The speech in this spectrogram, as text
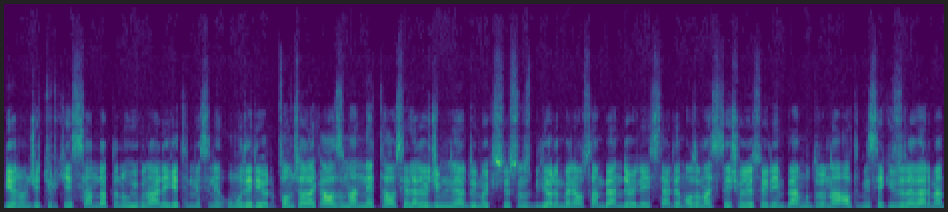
bir an önce Türkiye standartlarına uygun hale getirmesini umut ediyorum. Sonuç olarak ağzımdan net tavsiyeler ve cümleler duymak istiyorsunuz. Biliyorum ben olsam ben de öyle isterdim. O zaman size şöyle söyleyeyim. Ben bu drone'a 6800 lira vermem.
